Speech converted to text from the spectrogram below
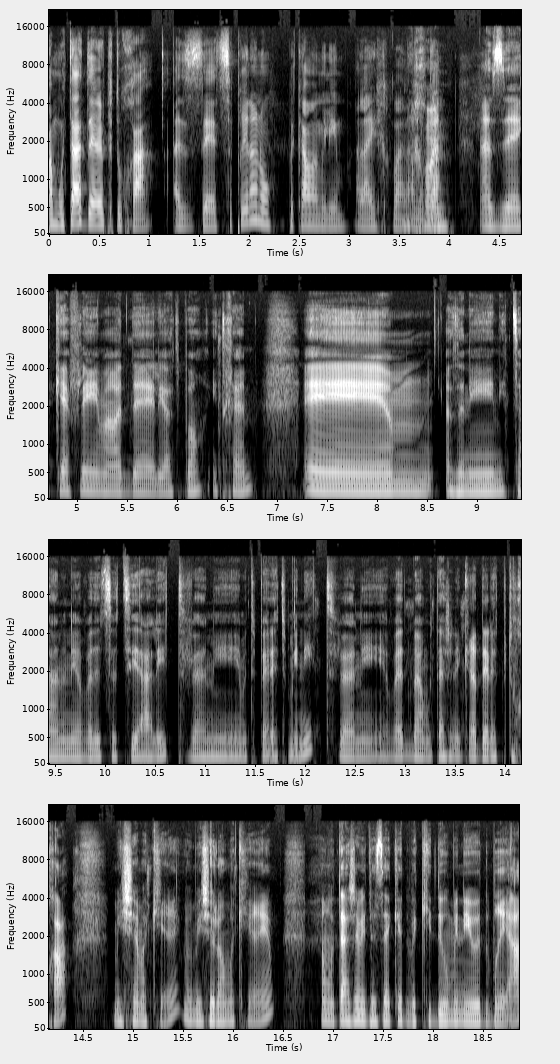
עמותת דלת פתוחה. אז אה, תספרי לנו בכמה מילים עלייך ועל העמותה. נכון. אז uh, כיף לי מאוד uh, להיות פה איתכן. Um, אז אני ניצן, אני עובדת סוציאלית ואני מטפלת מינית, ואני עובדת בעמותה שנקראת דלת פתוחה, מי שמכירים ומי שלא מכירים. עמותה שמתעסקת בקידום מיניות בריאה.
